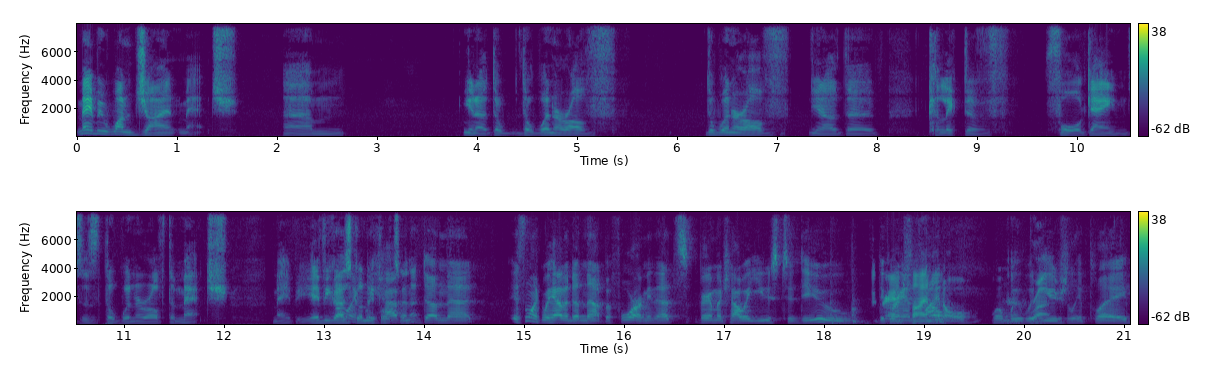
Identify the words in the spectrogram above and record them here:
maybe one giant match. Um, you know, the the winner of the winner of you know the collective four games is the winner of the match. Maybe have you guys like got any we thoughts on haven't that? done that. It's not like we haven't done that before. I mean, that's very much how we used to do the Grand grand, final. final. when we would Right. usually play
